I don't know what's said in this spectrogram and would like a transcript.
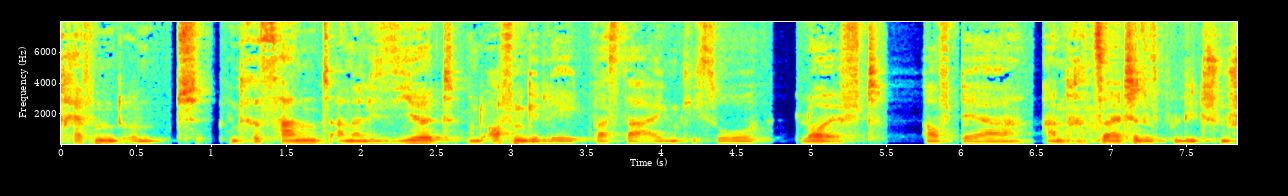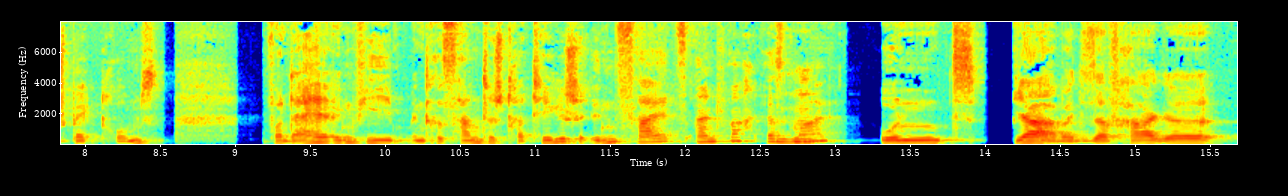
treffend und interessant analysiert und offengelegt, was da eigentlich so läuft auf der anderen Seite des politischen Spektrums. Von daher irgendwie interessante strategische Insights einfach erstmal. Mhm. Und ja, bei dieser Frage,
